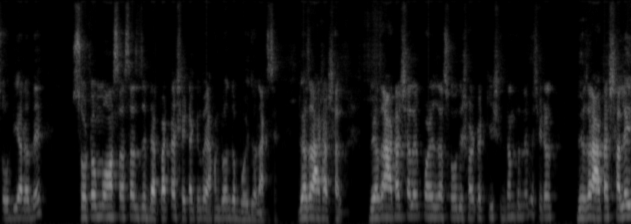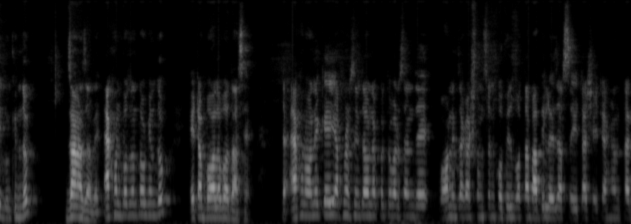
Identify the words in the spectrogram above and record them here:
সৌদি আরবে ছোট মহাসাসার যে ব্যাপারটা, সেটা কিন্তু এখন পর্যন্ত বৈধ রাখছে। দুই সাল। দুই সালের পরে যা সৌদি সরকার কি সিদ্ধান্ত নেবে, সেটা দুই সালেই কিন্তু জানা যাবে। এখন পর্যন্ত কিন্তু এটা বলবৎ আছে। তা এখন অনেকেই আপনার চিন্তা ভাবনা করতে পারছেন যে, অনেক জায়গায় শুনছেন কপিল বতা বাতিল হয়ে যাচ্ছে, এটা সেটা, হ্যান ত্যান।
